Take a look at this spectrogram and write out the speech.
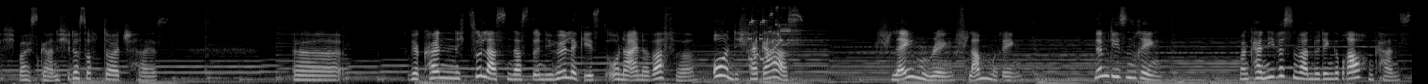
Ich weiß gar nicht, wie das auf Deutsch heißt. Äh, wir können nicht zulassen, dass du in die Höhle gehst ohne eine Waffe. Oh, und ich vergaß. Flame Ring, Flammenring. Nimm diesen Ring. Man kann nie wissen, wann du den gebrauchen kannst.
